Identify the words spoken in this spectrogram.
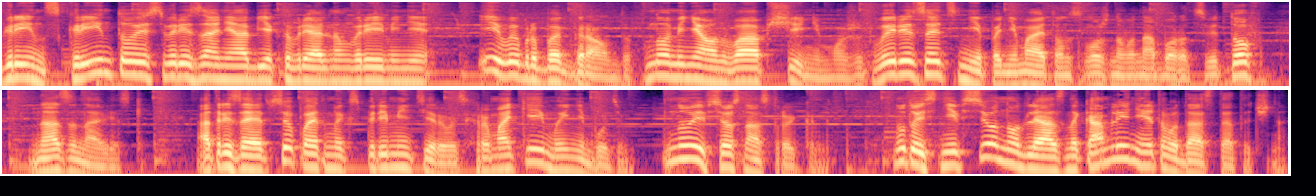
green screen, то есть вырезание объекта в реальном времени, и выбор бэкграундов. Но меня он вообще не может вырезать, не понимает он сложного набора цветов на занавеске. Отрезает все, поэтому экспериментировать с хромакей мы не будем. Ну и все с настройками. Ну то есть не все, но для ознакомления этого достаточно.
